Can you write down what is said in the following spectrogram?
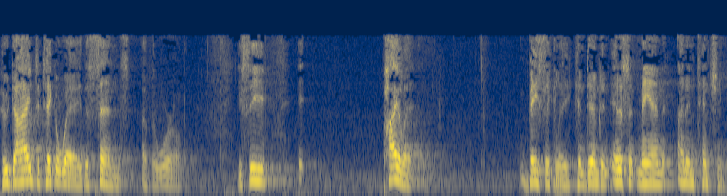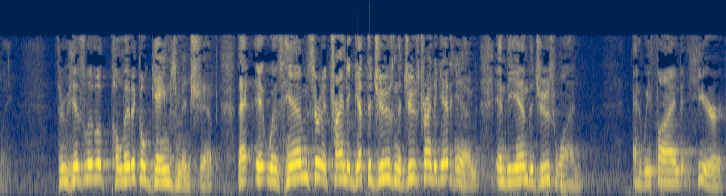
who died to take away the sins of the world. You see, Pilate basically condemned an innocent man unintentionally. Through his little political gamesmanship, that it was him sort of trying to get the Jews and the Jews trying to get him. In the end, the Jews won. And we find here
